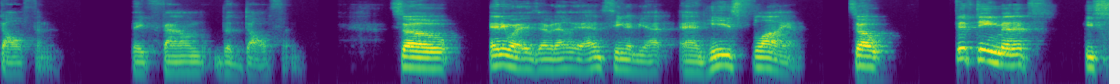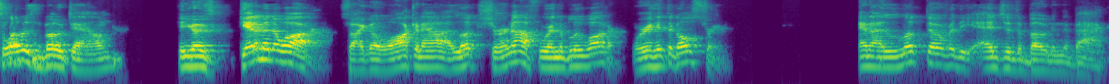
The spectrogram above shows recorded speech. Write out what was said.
Dolphin. They found the dolphin. So, anyways, evidently I hadn't seen him yet, and he's flying. So, 15 minutes, he slows the boat down. He goes, Get him in the water. So I go walking out. I look, sure enough, we're in the blue water. We're hit the Gulf Stream. And I looked over the edge of the boat in the back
